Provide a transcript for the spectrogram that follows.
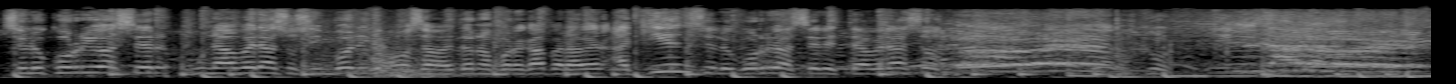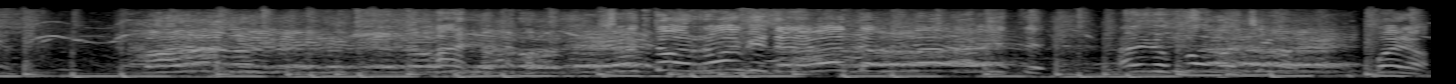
se le ocurrió hacer un abrazo simbólico. Vamos a meternos por acá para ver a quién se le ocurrió hacer este abrazo. Son todos rugby, te levantan, ¿viste? Un poco, chicos. Bueno.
